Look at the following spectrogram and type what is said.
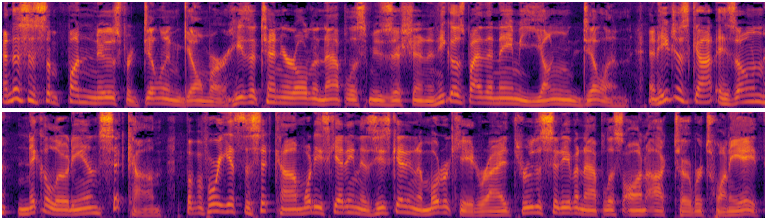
And this is some fun news for Dylan Gilmer. He's a 10 year old Annapolis musician, and he goes by the name Young Dylan. And he just got his own Nickelodeon sitcom. But before he gets the sitcom, what he's getting is he's getting a motorcade ride through the city of Annapolis on October 28th.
